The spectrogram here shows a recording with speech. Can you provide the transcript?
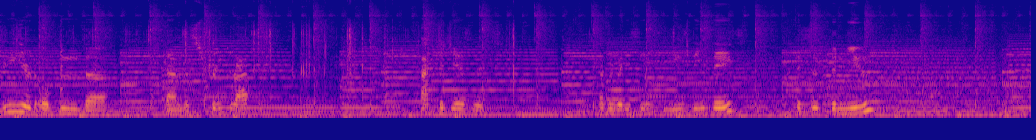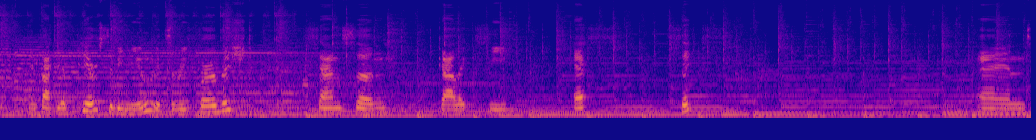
It's easier to open the than the shrink wrap packages that everybody seems to use these days. This is the new. In fact, it appears to be new. It's a refurbished Samsung Galaxy S6 and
